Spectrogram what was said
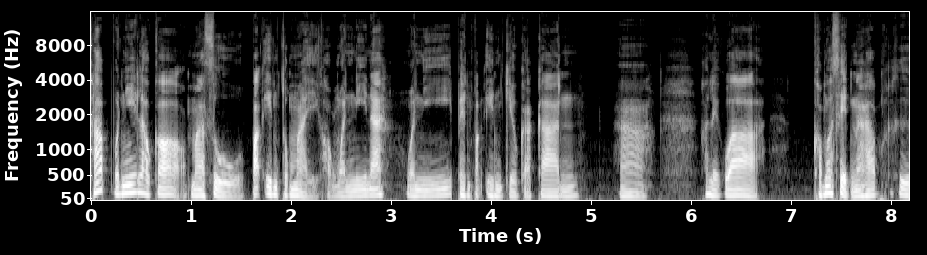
ครับวันนี้เราก็มาสู่ปลั๊กอินตัวใหม่ของวันนี้นะ วันนี้เป็นปลั๊กอินเกี่ยวกับการอ่าเขาเรียกว่าคอมโพสิตนะครับก็คือ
